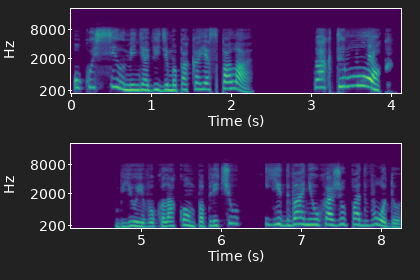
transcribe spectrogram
укусил меня, видимо, пока я спала. Как ты мог? Бью его кулаком по плечу и едва не ухожу под воду.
